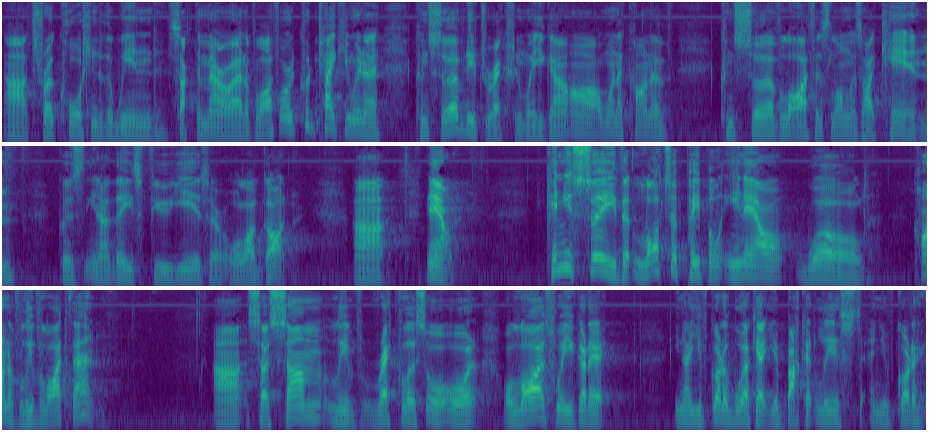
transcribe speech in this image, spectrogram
uh, throw caution to the wind, suck the marrow out of life. Or it could take you in a conservative direction where you go, oh, I want to kind of conserve life as long as I can because, you know, these few years are all I've got. Uh, now, can you see that lots of people in our world kind of live like that? Uh, so some live reckless or, or, or lives where you've got to, you know, you've got to work out your bucket list and you've got to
